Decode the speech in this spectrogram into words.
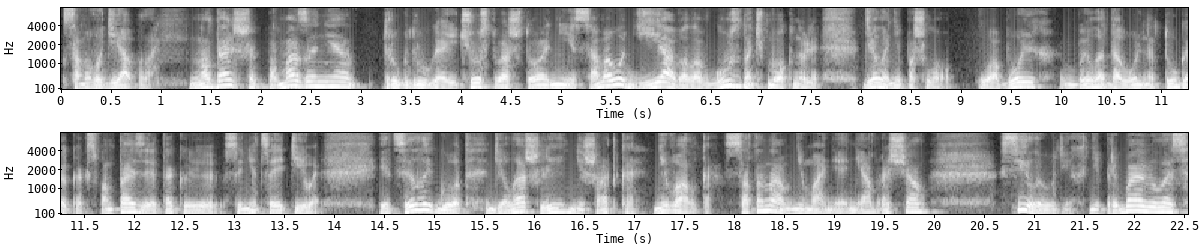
самого дьявола. Но дальше помазание друг друга и чувство, что они самого дьявола в гузно чмокнули, дело не пошло. у обоих было довольно туго как с фантазией, так и с инициативой. И целый год дела шли ни шатка, ни валка. Сатана внимания не обращал, силы у них не прибавилось,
